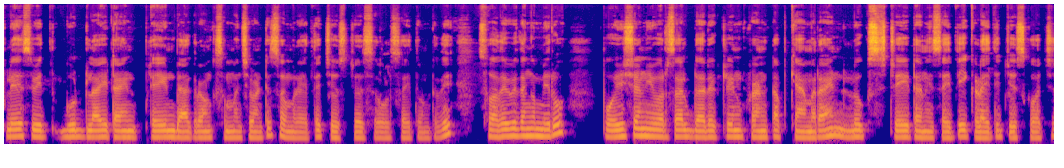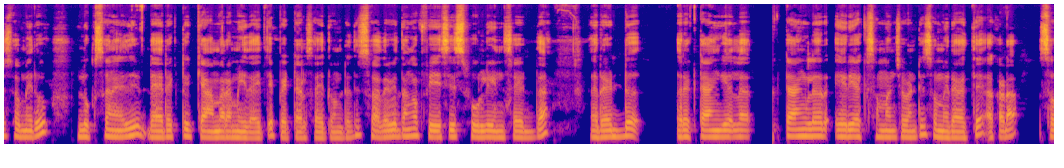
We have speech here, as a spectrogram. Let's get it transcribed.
place with good light and plain బ్యాక్గ్రౌండ్కి సంబంధించి అంటే సో మీరు అయితే చూస్ చేసుకోవాల్సి అయితే ఉంటుంది. సో అదేవిధంగా మీరు position yourself directly in front of camera and looks straight అనేసి అయితే ఇక్కడైతే చూసుకోవచ్చు. సో మీరు లుక్స్ అనేది డైరెక్ట్ కెమెరా మీద అయితే పెట్టాల్సి అయితే ఉంటుంది. సో అదేవిధంగా faces full inside the red rectangular rectangular ఏరియాకి సంబంధించి సో మీరు అయితే అక్కడ. సో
